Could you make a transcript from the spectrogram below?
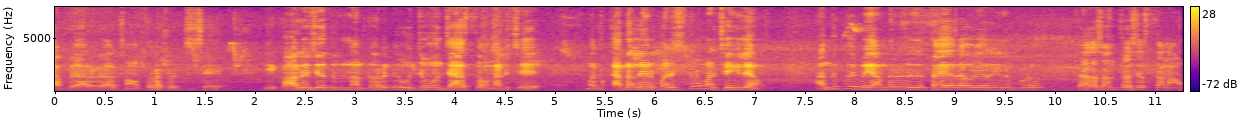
డెబ్బై అరవై ఆరు సంవత్సరాలు వచ్చేసాయి. ఈ కాలు చేతులు ఉన్నంత వరకు ఉద్యమం చేస్తాం నడిచి మరి కదలలేని పరిస్థితులు మరి చేయలేము అందుకు మీ అందరూ తయారయ్యారు ఇప్పుడు చాలా సంతోషిస్తున్నాం.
